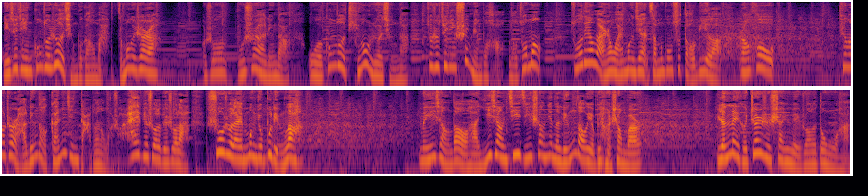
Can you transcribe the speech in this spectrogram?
你最近工作热情不高嘛？怎么回事啊？”我说：“不是啊，领导，我工作挺有热情的，就是最近睡眠不好，老做梦。昨天晚上我还梦见咱们公司倒闭了，然后……”听到这儿啊，领导赶紧打断了我说：“哎，别说了，别说了，说出来梦就不灵了。”没想到哈，一向积极上进的领导也不想上班。人类可真是善于伪装的动物哈。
